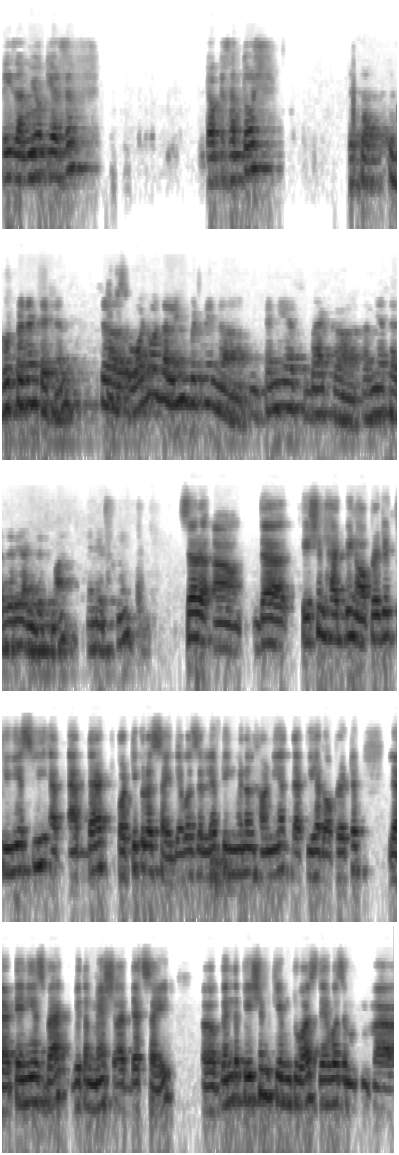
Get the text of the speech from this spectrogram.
Please unmute yourself. Dr. Santosh. It's a good presentation. So what was the link between uh, 10 years back uh, hernia surgery and this mass? Can you explain? Sir, uh, the patient had been operated previously at, at that particular site. There was a left inguinal hernia that we had operated uh, 10 years back with a mesh at that site. Uh, when the patient came to us, there was a, uh,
